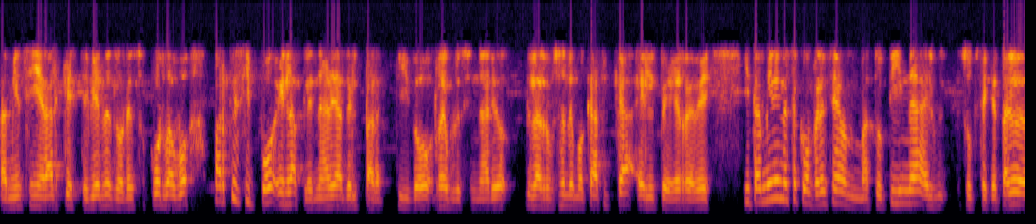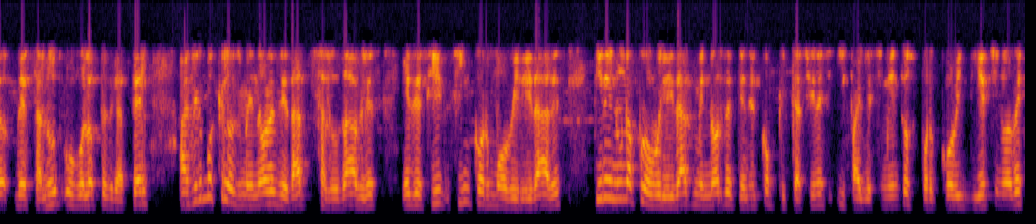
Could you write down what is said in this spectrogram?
También señalar que este viernes Lorenzo Córdoba participó en la plenaria del Partido Revolucionario de la Revolución Democrática, el PRD. Y también en esta conferencia matutina, el subsecretario de Salud, Hugo López Gatel, afirmó que los menores de edad saludables, es decir, sin comorbilidades, tienen una probabilidad menor de tener complicaciones y fallecimientos por COVID-19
